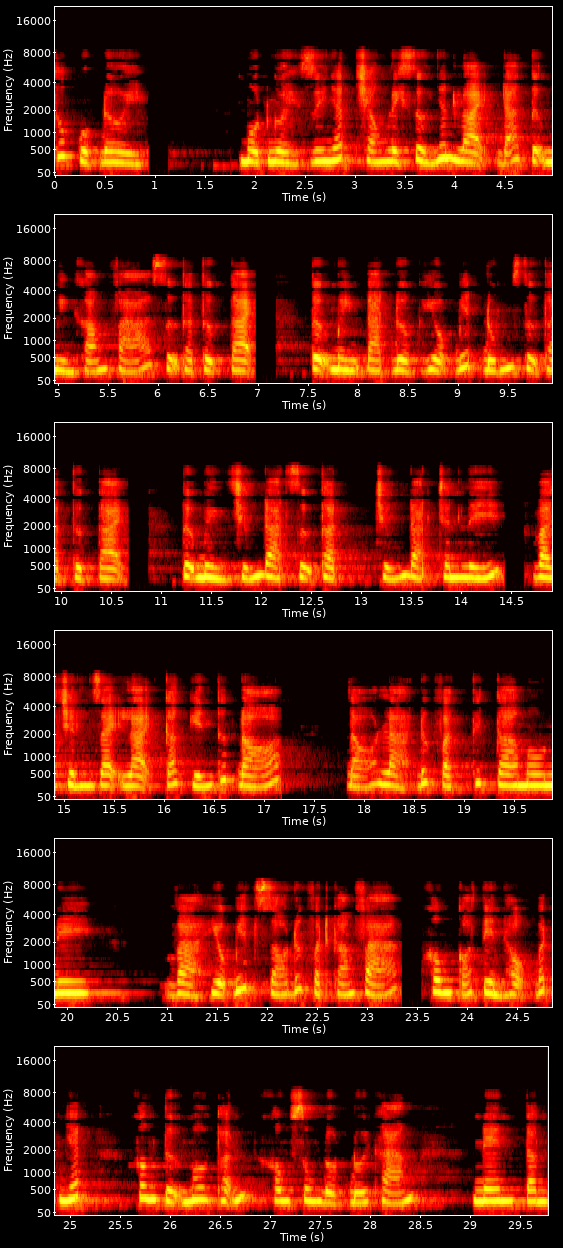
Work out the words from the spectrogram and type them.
thúc cuộc đời một người duy nhất trong lịch sử nhân loại đã tự mình khám phá sự thật thực tại, tự mình đạt được hiểu biết đúng sự thật thực tại, tự mình chứng đạt sự thật, chứng đạt chân lý và truyền dạy lại các kiến thức đó. Đó là đức phật thích ca mâu ni. Và hiểu biết do đức phật khám phá không có tiền hậu bất nhất, không tự mâu thuẫn, không xung đột đối kháng, nên tâm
